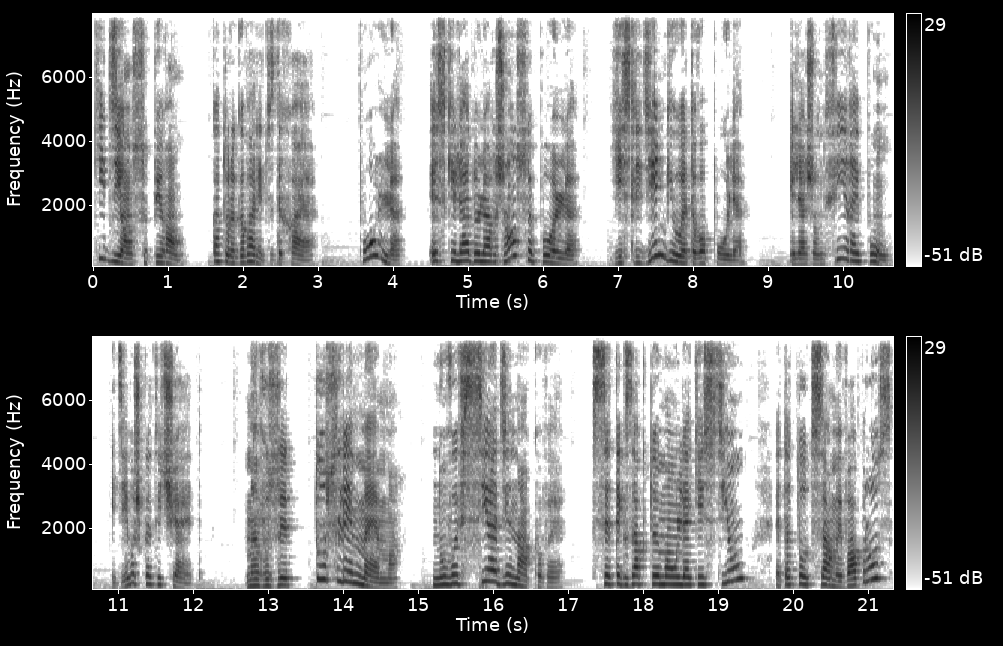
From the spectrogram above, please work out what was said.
Qui dit en soupirant, который говорит, вздыхая, Paul, est-ce qu'il a de l'argent ce Paul? Есть ли деньги у этого Поля? Et la jeune fille répond, и девушка отвечает, Mais vous êtes tous les вы все одинаковые. C'est exactement la question. Это тот самый вопрос,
